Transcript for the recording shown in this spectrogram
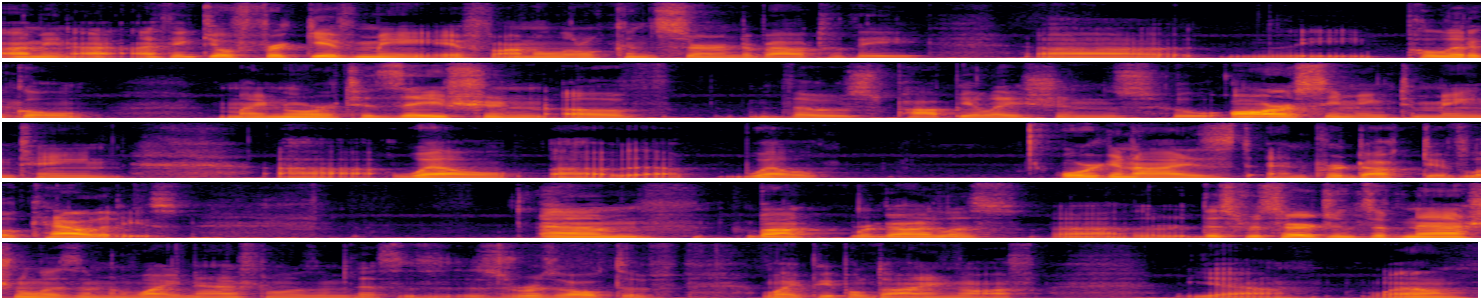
I mean, I, I think you'll forgive me if I'm a little concerned about the uh, the political minoritization of those populations who are seeming to maintain uh, well uh, well organized and productive localities. Um, but regardless, uh, this resurgence of nationalism and white nationalism, this is, is a result of white people dying off. Yeah, well,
